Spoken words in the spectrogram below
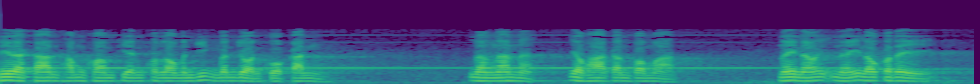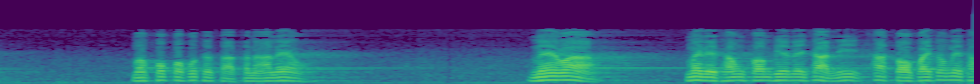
นี่แหละการทำความเพียรคนเรามันยิ่งบันหย่อนกว่ากัน ดังนั้นน่ะ อย่าพากันประมาทในไหนไหนเราก็ได้ มาพบพระพุทธศาสนาแล้ว แม้ว่าไม่ได้ทำความเพียรในชาตินี้ ชาติต่อไปต้องได้ท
